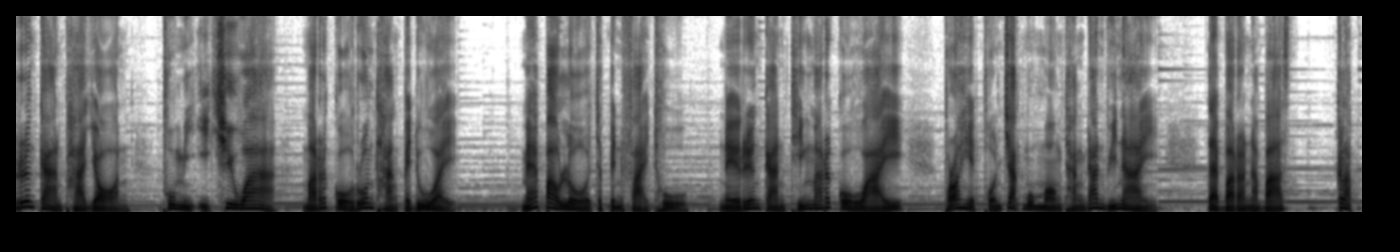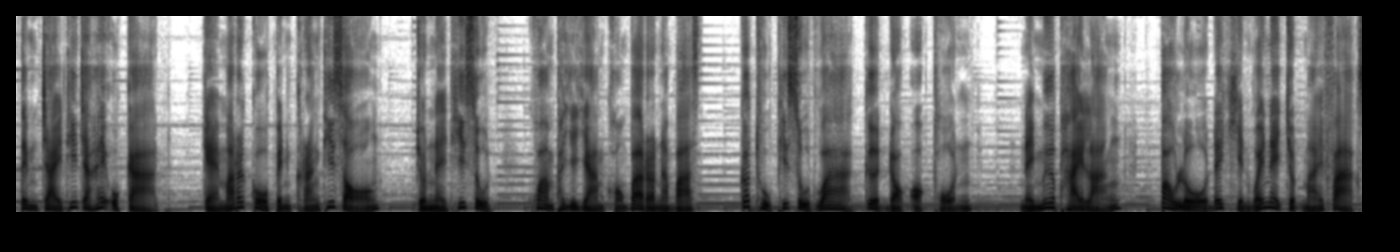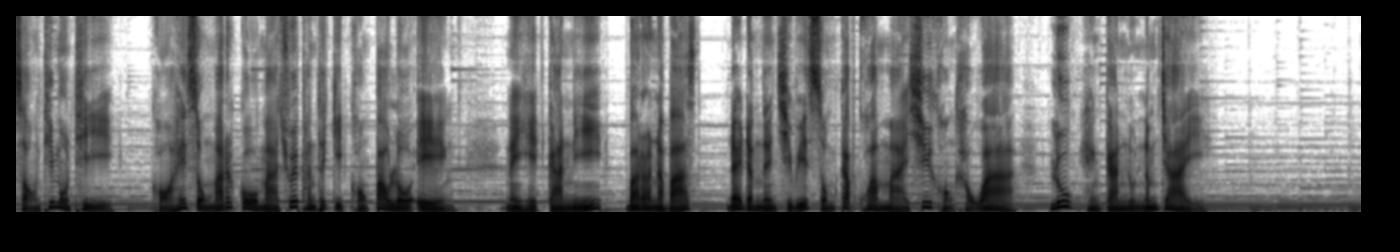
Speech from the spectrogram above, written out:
เรื่องการพายอน ผู้มีอีกชื่อว่ามาระโกร่วมทางไปด้วย แม้เปาโลจะเป็นฝ่ายถูกในเรื่องการทิ้งมาระโกไว้ เพราะเหตุผลจากมุมมองทางด้านวินัย แต่บารานาบัสกลับเต็มใจที่จะให้โอกาส แก่มาระโกเป็นครั้งที่สองจนในที่สุด ความพยายามของบารานาบัส ก็ถูกพิสูจน์ว่าเกิดดอกออกผล ในเมื่อภายหลัง เปาโลได้เขียนไว้ในจดหมายฝากสองทิโมธี ขอให้ส่งมาระโกมาช่วยพันธกิจของเปาโลเอง ในเหตุการณ์นี้บารานาบัสได้ดำเนินชีวิตสมกับความหมายชื่อของเขาว่า ลูกแห่งการหนุนน้ำใจ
